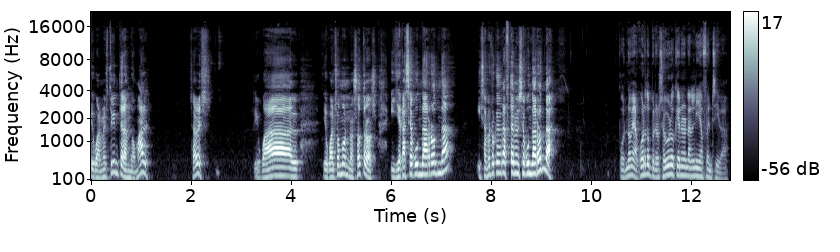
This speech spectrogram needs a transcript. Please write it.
igual me estoy enterando mal. ¿Sabes? Igual, igual somos nosotros. Y llega segunda ronda, ¿y sabes lo que draftaron en segunda ronda? Pues no me acuerdo, pero seguro que no era la línea ofensiva.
